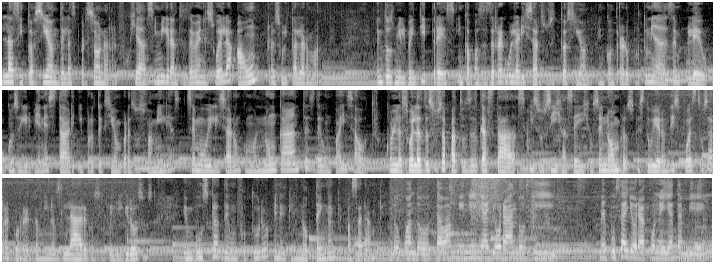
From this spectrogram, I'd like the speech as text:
La situación de las personas refugiadas inmigrantes de Venezuela aún resulta alarmante. En 2023, incapaces de regularizar su situación, encontrar oportunidades de empleo o conseguir bienestar y protección para sus familias, se movilizaron como nunca antes de un país a otro. Con las suelas de sus zapatos desgastadas y sus hijas e hijos en hombros, estuvieron dispuestos a recorrer caminos largos y peligrosos en busca de un futuro en el que no tengan que pasar hambre. Cuando estaba mi niña llorando, sí, me puse a llorar con ella también,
